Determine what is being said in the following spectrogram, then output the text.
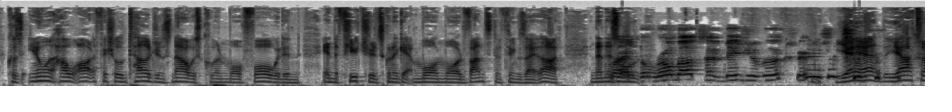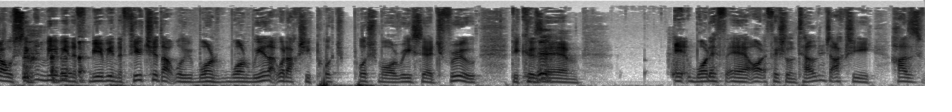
because you know how artificial intelligence now is coming more forward, and in the future it's going to get more and more advanced and things like that. And then there's right, all the robots have deja vu experiences. Yeah, yeah, yeah, that's what I was thinking. Maybe in the, maybe in the future that will be one one way that would actually push push more research through because. Um, it, what if uh, artificial intelligence actually has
